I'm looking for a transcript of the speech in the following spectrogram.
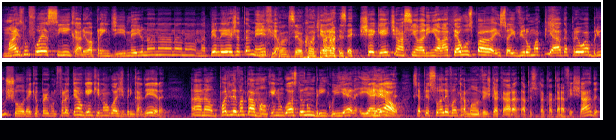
Mas não foi assim, cara. Eu aprendi meio na, na, na, na peleja também, O que aconteceu? Conte Que pra é- nós aí. Cheguei, tinha uma senhorinha lá, até uso pra. Isso aí virou uma piada pra eu abrir o show, né? Que eu pergunto, falei, tem alguém que não gosta de brincadeira? Ah, não, pode levantar a mão. Quem não gosta, eu não brinco. E é, e é E real. né? Se a pessoa levanta a mão e eu vejo que a, cara, a pessoa tá com a cara fechada,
